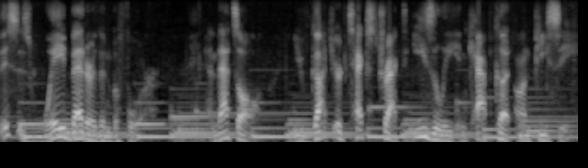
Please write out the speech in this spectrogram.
This is way better than before. And that's all. You've got your text tracked easily in CapCut on PC.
